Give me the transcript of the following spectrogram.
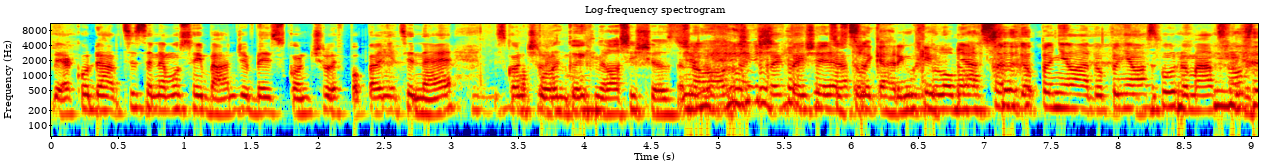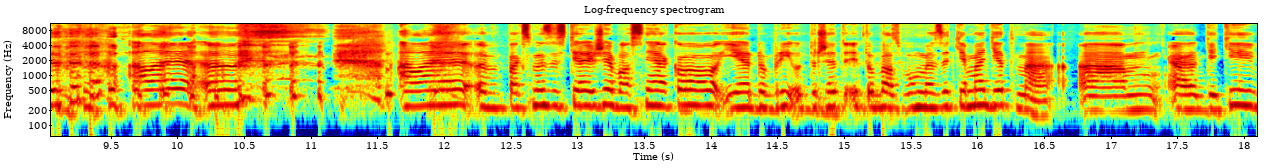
jako dárci se nemusí bát, že by skončili v popelnici. Ne, skončili. Polenko jich měla asi šest. No, tak, tak, takže já, jsem, já jsem doplnila, doplnila svou domácnost. ale, uh, ale eh, pak jsme zjistili, že vlastně jako je dobrý udržet i tu vazbu mezi těma dětma. A, a děti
